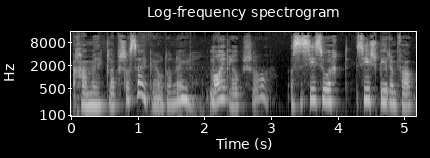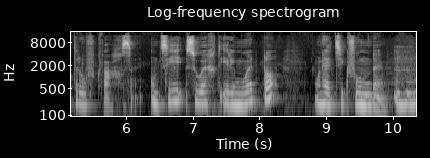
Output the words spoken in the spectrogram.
kann man, glaube ich, schon sagen, oder nicht? Ja, ich glaube schon. Also sie sucht, sie ist bei ihrem Vater aufgewachsen und sie sucht ihre Mutter und hat sie gefunden mhm.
